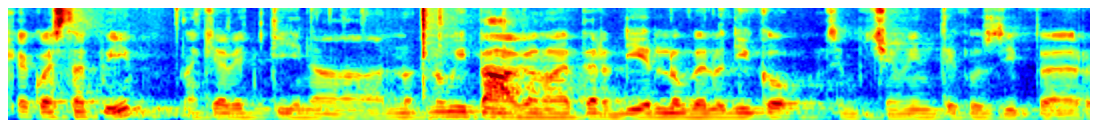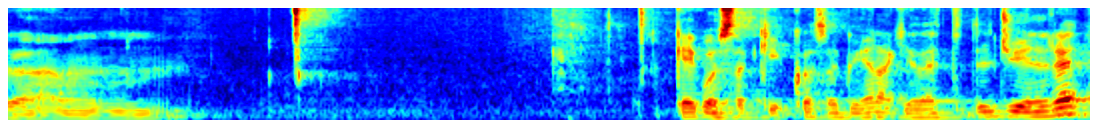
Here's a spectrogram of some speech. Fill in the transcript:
che è questa qui, la chiavettina. No, non mi pagano eh, per dirlo, ve lo dico semplicemente così per... Um, che è questa qui, questa qui è una chiavetta del genere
